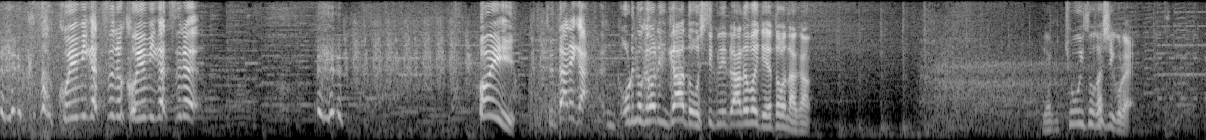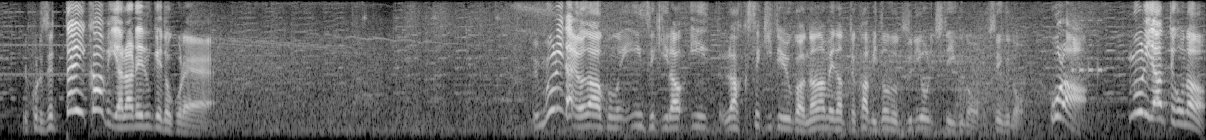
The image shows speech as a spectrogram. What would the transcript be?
くそ小指がつる小指がつる。ほい。ちょ誰か俺の代わりにガードをしてくれるアルバイト雇わなあかん。やべ超忙しいこれ。これ絶対カービィやられるけどこれ。無理だよなこの隕石らい落石というか斜めになってカービィどんどんずり落ちていくの防ぐの。ほら無理だってこんな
